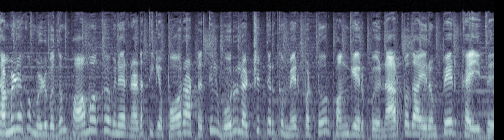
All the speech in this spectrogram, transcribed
தமிழகம் முழுவதும் பாமகவினர் நடத்திய போராட்டத்தில் ஒரு லட்சத்திற்கும் மேற்பட்டோர் பங்கேற்பு நாற்பதாயிரம் பேர் கைது.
